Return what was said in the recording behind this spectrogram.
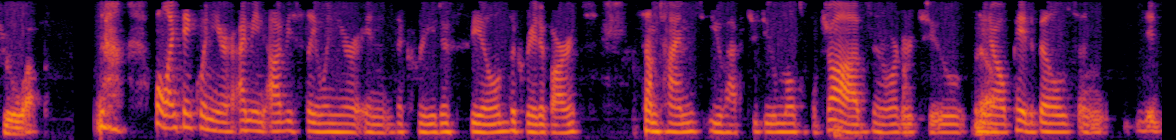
threw up. well, I think when you're, I mean, obviously when you're in the creative field, the creative arts, sometimes you have to do multiple jobs in order to, you know, pay the bills. And it,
